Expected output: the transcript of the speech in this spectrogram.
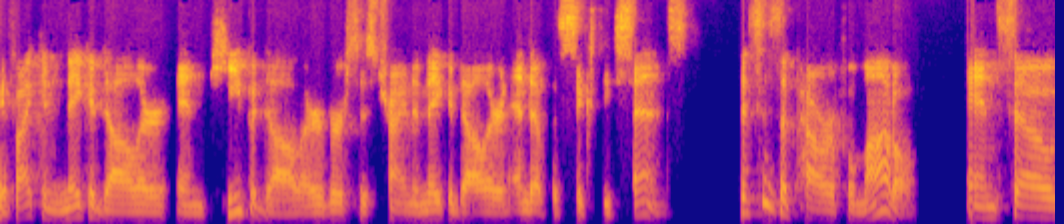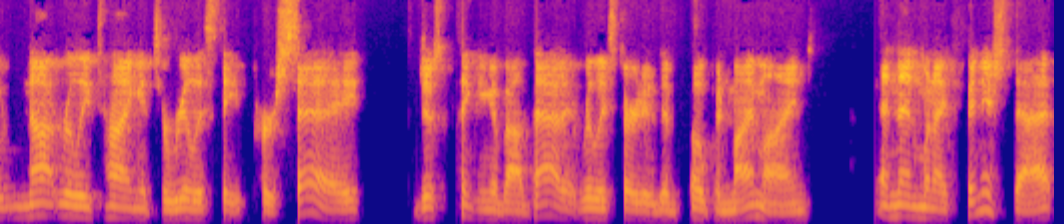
if I can make a dollar and keep a dollar versus trying to make a dollar and end up with 60 cents, this is a powerful model. And so, not really tying it to real estate per se, just thinking about that, it really started to open my mind. And then when I finished that,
